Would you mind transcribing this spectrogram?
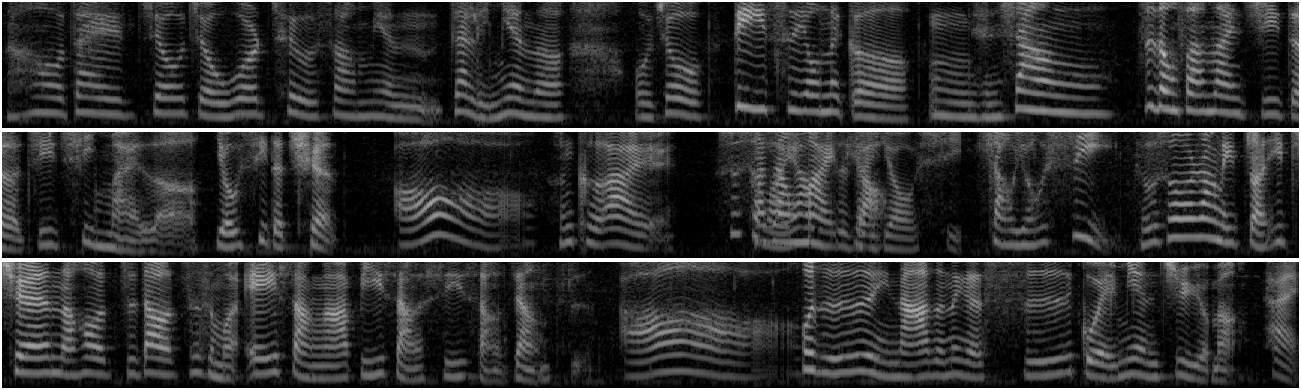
然后在《JoJo World Two》上面，在里面呢，我就第一次用那个，嗯，很像自动贩卖机的机器买了游戏的券，哦，很可爱哎。是什么样子的游戏？小游戏，比如说让你转一圈，然后知道是什么 A 赏啊、B 赏、C 赏这样子哦。或者是你拿着那个死鬼面具，有没有？嗨，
